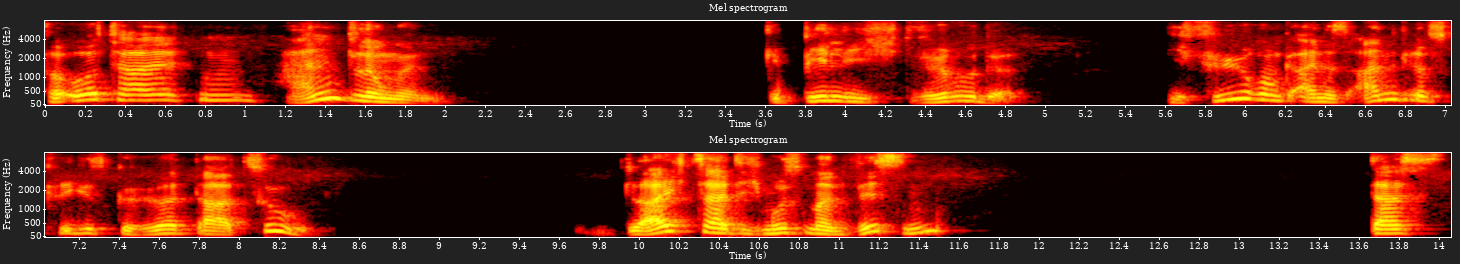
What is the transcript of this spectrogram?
verurteilten Handlungen gebilligt würde. Die Führung eines Angriffskrieges gehört dazu. Gleichzeitig muss man wissen dass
